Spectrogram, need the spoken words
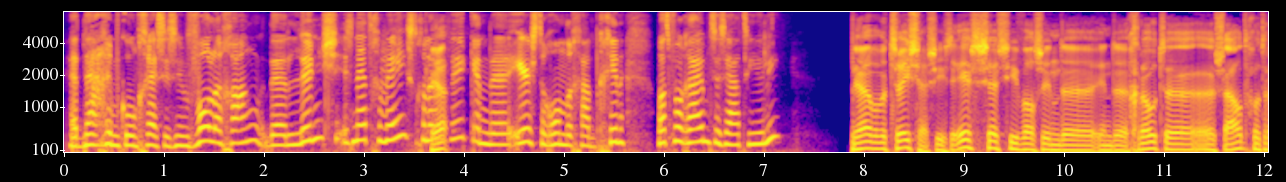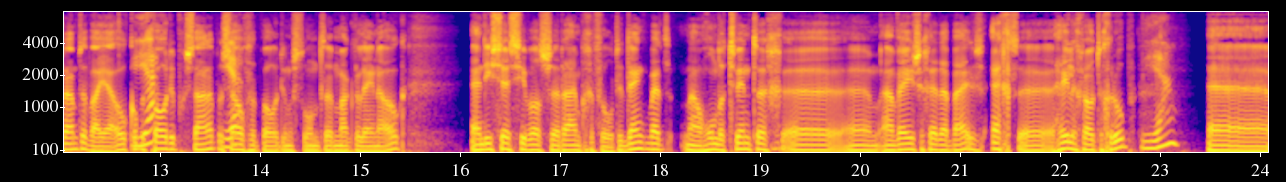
het NAGIM-congres is in volle gang. De lunch is net geweest, geloof ja. ik, en de eerste ronde gaat beginnen. Wat voor ruimte zaten jullie? Ja, we hebben twee sessies. De eerste sessie was in de, in de grote uh, zaal, de grote ruimte, waar jij ook op ja. het podium gestaan hebt. Op hetzelfde ja. podium stond Magdalena ook. En die sessie was uh, ruim gevuld. Ik denk met nou, 120 aanwezigen daarbij. Dus echt een hele grote groep. Ja. Uh,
